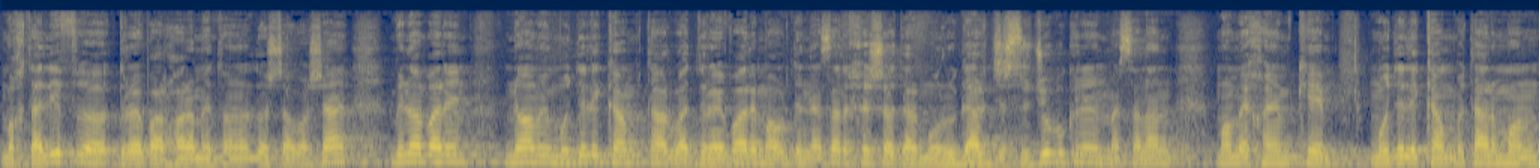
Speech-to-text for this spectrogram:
مختلف ها را می‌تونه داشته باشه. بنابراین نام مدل کامپیوتر و درایور مورد نظر خش را در مرورگر جستجو بکنین مثلا ما می‌خوایم که مدل کامپیوتر من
